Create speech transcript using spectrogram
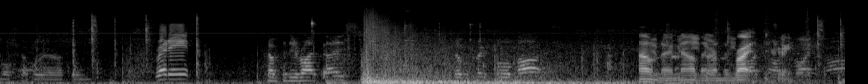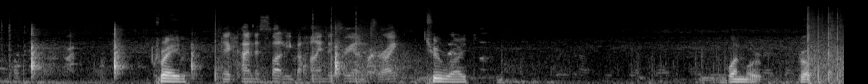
more cover here, I think. Ready? Company right base. Double quick forward march. Oh no, now they're on the right of the tree. Trail. They're kind of slightly behind the tree on its right. Two right. One more. Drop.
